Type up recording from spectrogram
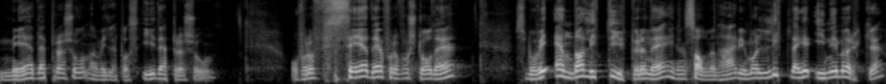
med depresjon, han vil hjelpe oss i depresjon. Og For å se det, for å forstå det, så må vi enda litt dypere ned i denne salmen. her. Vi må litt lenger inn i mørket.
